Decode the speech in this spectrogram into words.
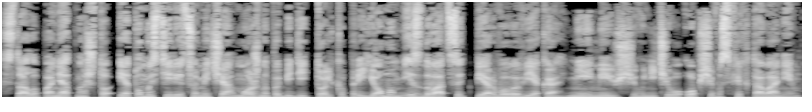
Стало понятно, что эту мастерицу меча можно победить только приемом из 21 века, не имеющего ничего общего с фехтованием.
